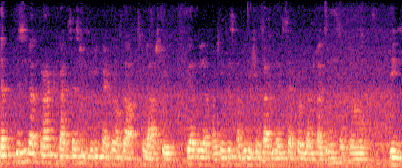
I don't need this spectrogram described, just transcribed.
That this is the current drug sensitivity pattern of the Punjab state, where we are finding this combination drug like ceftriaxone, ceftriaxone, ceftriaxone, these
